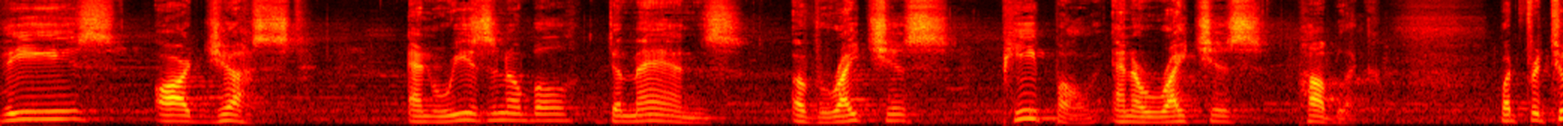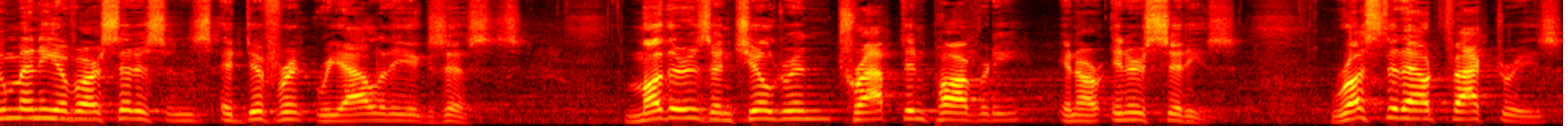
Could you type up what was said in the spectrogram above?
These are just and reasonable demands of righteous people and a righteous public. But for too many of our citizens, a different reality exists. Mothers and children trapped in poverty in our inner cities, rusted out factories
